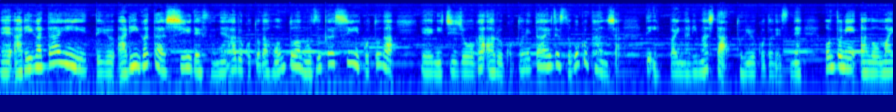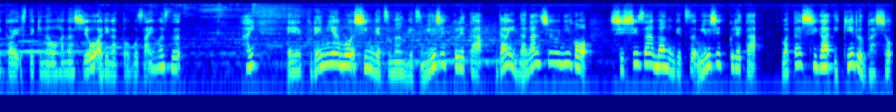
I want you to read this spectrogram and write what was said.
えー、ありがたいっていうありがたしですね。あることが本当は難しいことが、えー、日常があることに対してすごく感謝でいっぱいになりましたということですね。本当にあの毎回素敵なお話をありがとうございます。はい、えー、プレミアム新月満月ミュージックレター第72号獅子座満月ミュージックレター私が生きる場所。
